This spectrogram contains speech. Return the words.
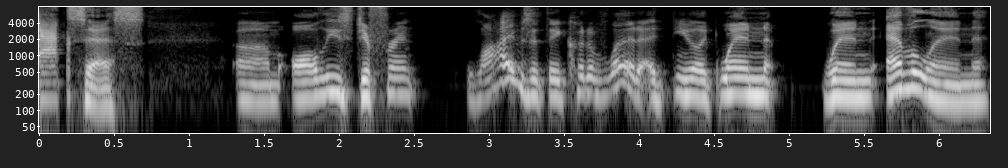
access um, all these different lives that they could have led. You know like when when evelyn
